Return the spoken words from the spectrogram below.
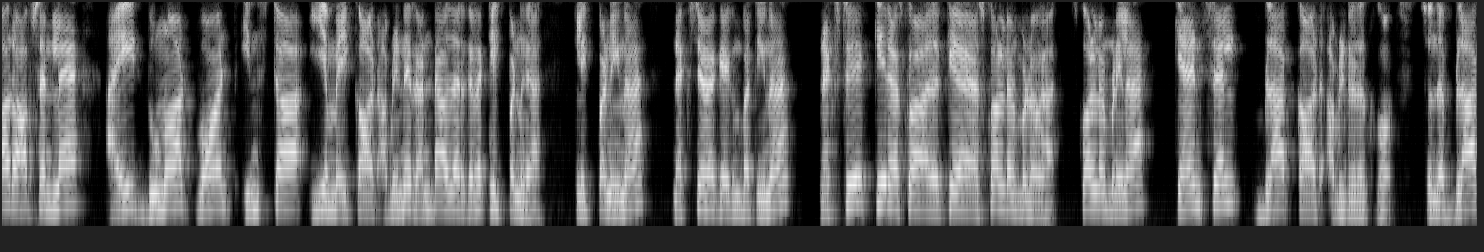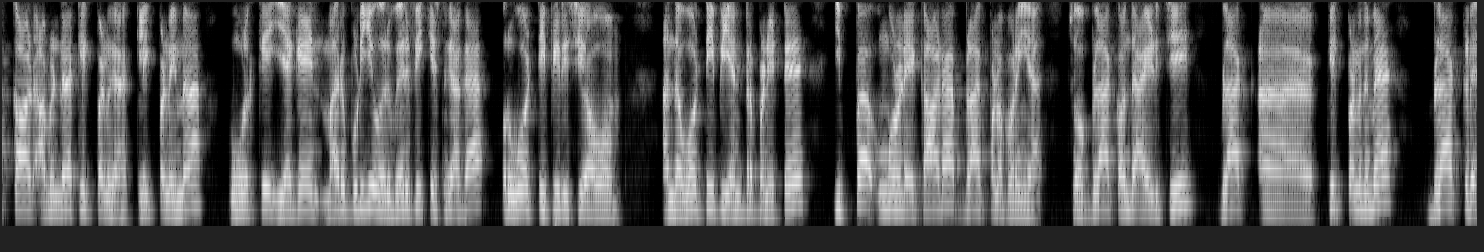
ஆறு ஆப்ஷனில் I do not want Insta EMI card அப்படின்னு ரெண்டாவதாக இருக்கிறத கிளிக் பண்ணுங்க. கிளிக் பண்ணீங்கன்னா நெக்ஸ்ட் என்ன கேட்குன்னு பார்த்தீங்கன்னா நெக்ஸ்ட்டு கீழே ஸ்கோ கீழே ஸ்கால் டவுன் பண்ணுவாங்க. ஸ்கால் டவுன் பண்ணிங்கன்னா கேன்சல் பிளாக் கார்டு அப்படின்றது இருக்கும். ஸோ இந்த பிளாக் கார்டு அப்படின்றத கிளிக் பண்ணுங்க. கிளிக் பண்ணீங்கன்னா உங்களுக்கு எகைன் மறுபடியும் ஒரு வெரிஃபிகேஷனுக்காக ஒரு ஓடிபி ரிசீவ் ஆகும். அந்த ஓடிபி என்டர் பண்ணிட்டு இப்போ உங்களுடைய கார்டை பிளாக் பண்ண போறீங்க. ஸோ பிளாக் வந்து ஆயிடுச்சு. பிளாக் கிளிக் பண்ணதுமே பிளாக்டு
